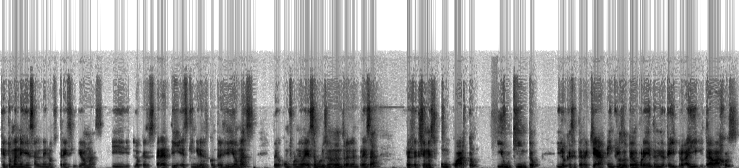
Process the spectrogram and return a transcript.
que tú manejes al menos tres idiomas. Y lo que se espera de ti es que ingreses con tres idiomas, pero conforme vayas evolucionando dentro de la empresa, perfecciones un cuarto y un quinto y lo que se te requiera. E incluso tengo por ahí entendido que hay, hay trabajos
